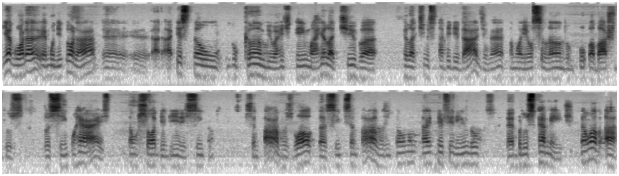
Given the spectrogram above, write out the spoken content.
e agora é monitorar é, é a questão do câmbio, a gente tem uma relativa, relativa estabilidade, né? estamos aí oscilando um pouco abaixo dos, dos cinco reais, então sobe ali cinco centavos, volta cinco centavos, então não está interferindo é, bruscamente. Então a,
